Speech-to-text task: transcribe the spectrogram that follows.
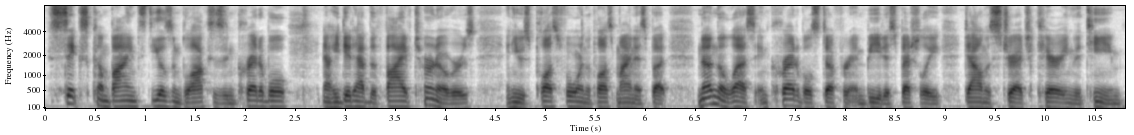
6 combined steals and blocks is incredible incredible. Now, he did have the five turnovers, and he was plus four in the plus minus, but nonetheless, incredible stuff for Embiid, especially down the stretch, carrying the team.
